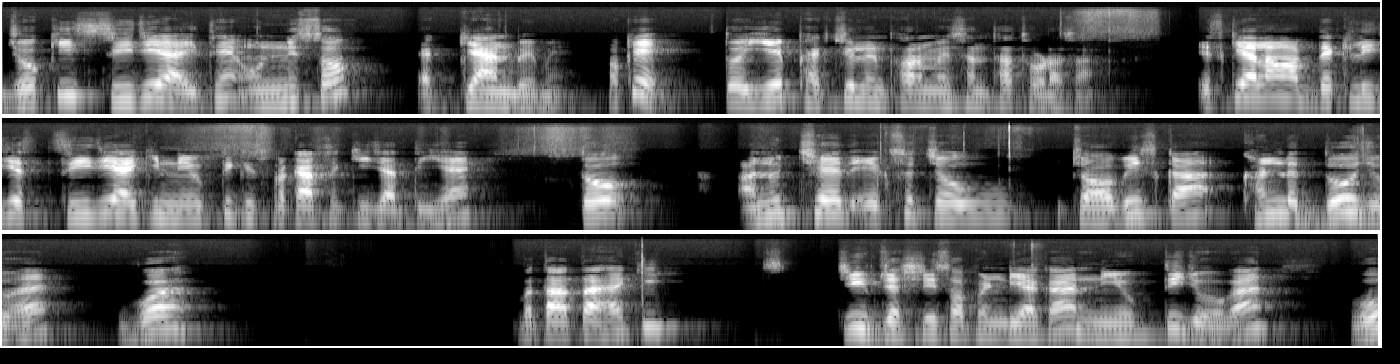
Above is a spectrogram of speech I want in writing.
जो कि सी जे आई थे उन्नीस सौ इक्यानवे में ओके तो ये फैक्चुअल इन्फॉर्मेशन था थोड़ा सा इसके अलावा आप देख लीजिए सी जे आई की नियुक्ति किस प्रकार से की जाती है? तो अनुच्छेद एक चौबीस का खंड दो जो है, वह बताता है कि चीफ जस्टिस ऑफ़ इंडिया का नियुक्ति जो होगा, वो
